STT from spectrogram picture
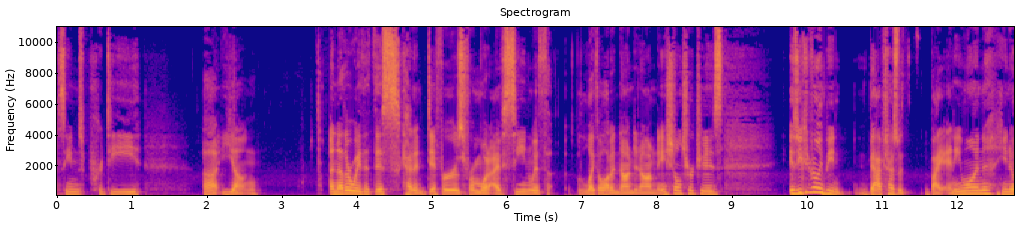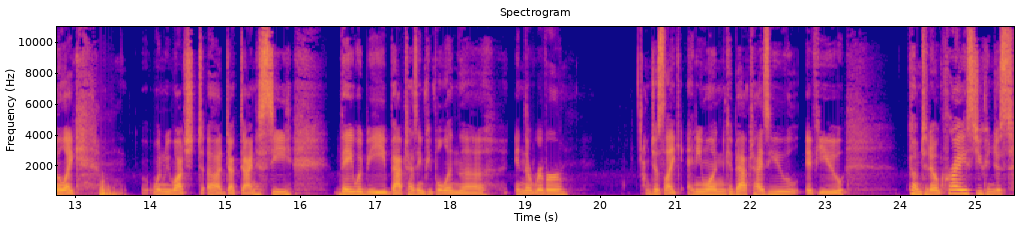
seems pretty uh, young. Another way that this kind of differs from what I've seen with like a lot of non-denominational churches is you can really be baptized with by anyone you know like when we watched uh, duck dynasty they would be baptizing people in the in the river just like anyone could baptize you if you come to know christ you can just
